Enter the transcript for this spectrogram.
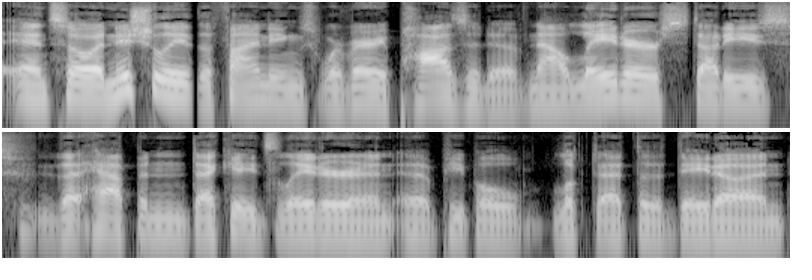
And so initially the findings were very positive. Now later studies that happened decades later and uh, people looked at the data and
